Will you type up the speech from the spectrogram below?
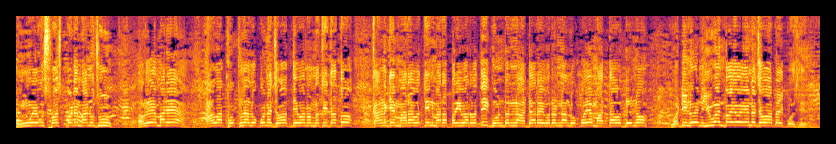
હું એવું સ્પષ્ટપણે માનું છું, હવે અમારે આવા ખોખલા લોકોને જવાબ દેવાનો નથી થતો, કારણ કે મારા વતી મારા પરિવાર વતી ગોંડલના અઢારે વર્ષના લોકોએ માતાઓ, બહેનો, વડીલો યુવાન ભાઈઓએ એને જવાબ આપ્યો છે.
